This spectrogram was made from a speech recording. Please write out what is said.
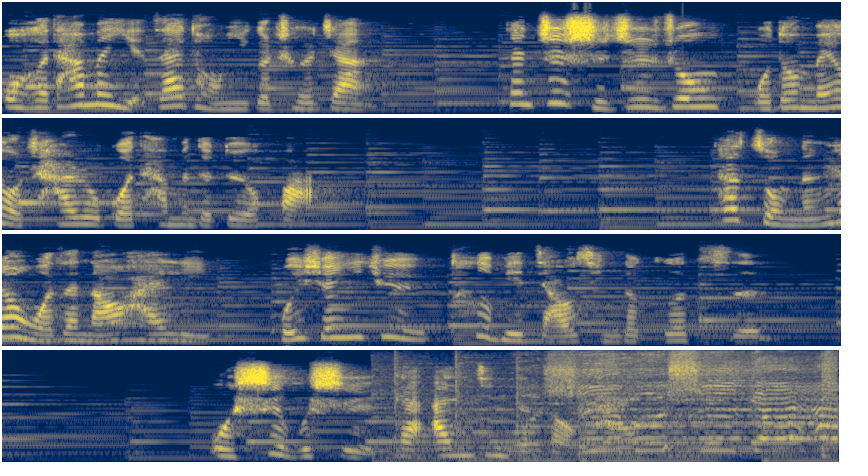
我和他们也在同一个车站，但至始至终我都没有插入过他们的对话。他总能让我在脑海里回旋一句特别矫情的歌词：“我是不是该安静的走开？”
